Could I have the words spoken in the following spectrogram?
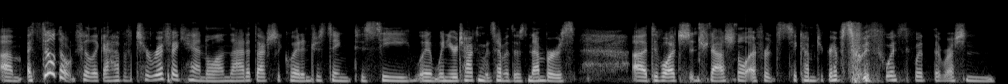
Um, I still don't feel like I have a terrific handle on that. It's actually quite interesting to see when, when you're talking about some of those numbers uh, to watch international efforts to come to grips with with what the Russian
